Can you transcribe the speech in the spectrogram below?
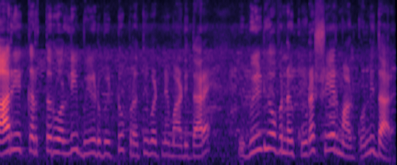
ಕಾರ್ಯಕರ್ತರು ಅಲ್ಲಿ ಬೀಡು ಬಿಟ್ಟು ಪ್ರತಿಭಟನೆ ಮಾಡಿದ್ದಾರೆ. ಈ ವಿಡಿಯೋವನ್ನು ಕೂಡ ಶೇರ್ ಮಾಡಿಕೊಂಡಿದ್ದಾರೆ.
